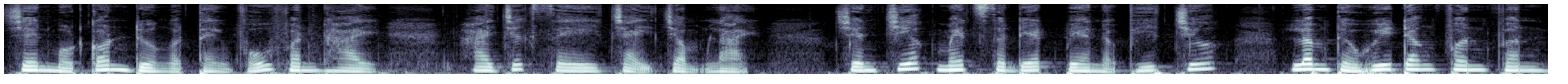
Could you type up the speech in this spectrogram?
Trên một con đường ở thành phố Vân Hải, hai chiếc xe chạy chậm lại. Trên chiếc Mercedes-Benz ở phía trước, Lâm Thiểu Huy đang phân vân,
